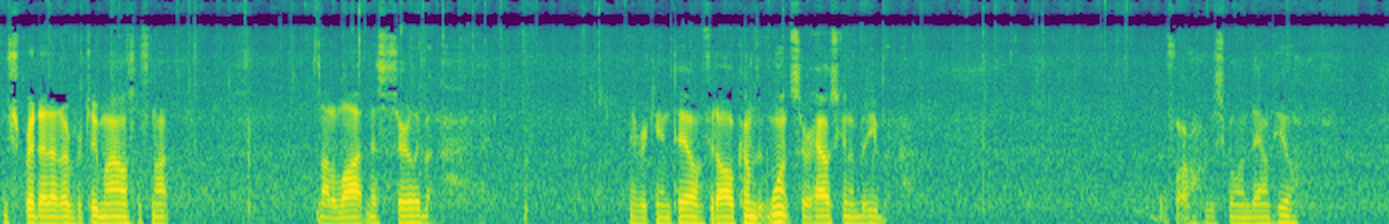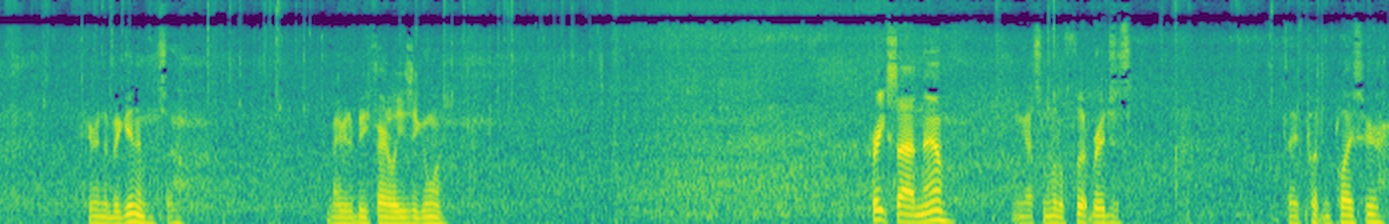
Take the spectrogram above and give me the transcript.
And spread that out over two miles. That's not not a lot necessarily, but never can tell if it all comes at once or how it's going to be. But so far, we're just going downhill here in the beginning, so maybe it'll be fairly easy going. Creek side now. We got some little footbridges that they've put in place here.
